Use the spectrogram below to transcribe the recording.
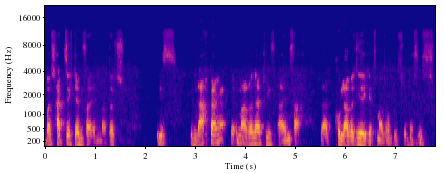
Was hat sich denn verändert? Das ist im Nachgang immer relativ einfach. Da polarisiere ich jetzt mal so ein bisschen. Das ist,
